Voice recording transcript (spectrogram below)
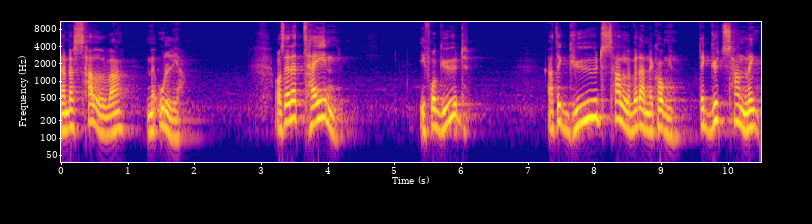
den blir salva med olje. Og så er det et tegn ifra Gud at det Gud salver denne kongen. Det er Guds handling.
